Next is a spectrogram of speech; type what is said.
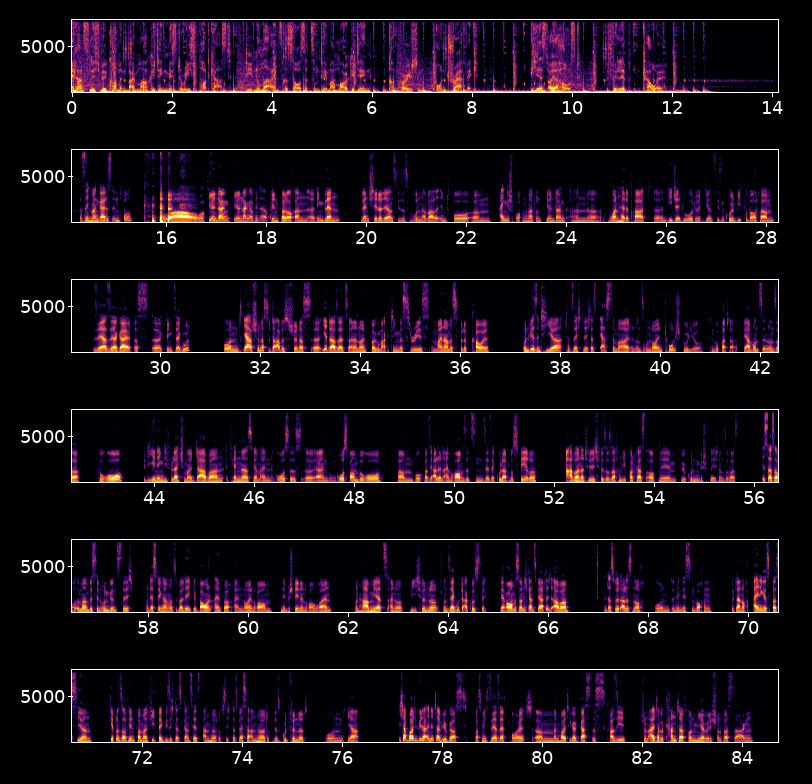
Herzlich willkommen beim Marketing Mysteries Podcast, die Nummer 1 Ressource zum Thema Marketing, Conversion und Traffic. Hier ist euer Host, Philipp Kaul. Das ist nicht mal ein geiles Intro? Wow. vielen Dank, vielen Dank auf, auf, jeden Fall auch an äh, den Glenn, Glenn Scheele, der uns dieses wunderbare Intro ähm, eingesprochen hat. Und vielen Dank an äh, One Head Apart, äh, ein DJ-Duo, die uns diesen coolen Beat gebaut haben. Sehr, sehr geil. Das äh, klingt sehr gut. Und ja, schön, dass du da bist. Schön, dass äh, ihr da seid zu einer neuen Folge Marketing Mysteries. Mein Name ist Philipp Kaul. Und wir sind hier tatsächlich das erste Mal in unserem neuen Tonstudio in Wuppertal. Wir haben uns in unser Büro, für diejenigen, die vielleicht schon mal da waren, kennen das. Wir haben ein großes, äh, ja, ein Großraumbüro, ähm, wo quasi alle in einem Raum sitzen. Sehr, sehr coole Atmosphäre. Aber natürlich für so Sachen wie Podcast aufnehmen, für Kundengespräche und sowas, ist das auch immer ein bisschen ungünstig. Und deswegen haben wir uns überlegt, wir bauen einfach einen neuen Raum in den bestehenden Raum rein und haben jetzt eine, wie ich finde, schon sehr gute Akustik. Der Raum ist noch nicht ganz fertig, aber das wird alles noch und in den nächsten Wochen wird da noch einiges passieren. Gebt uns auf jeden Fall mal Feedback, wie sich das Ganze jetzt anhört, ob sich das besser anhört, ob ihr das gut findet. Und ja, ich habe heute wieder einen Interviewgast, was mich sehr, sehr freut. Ähm, mein heutiger Gast ist quasi schon alter Bekannter von mir, würde ich schon fast sagen.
